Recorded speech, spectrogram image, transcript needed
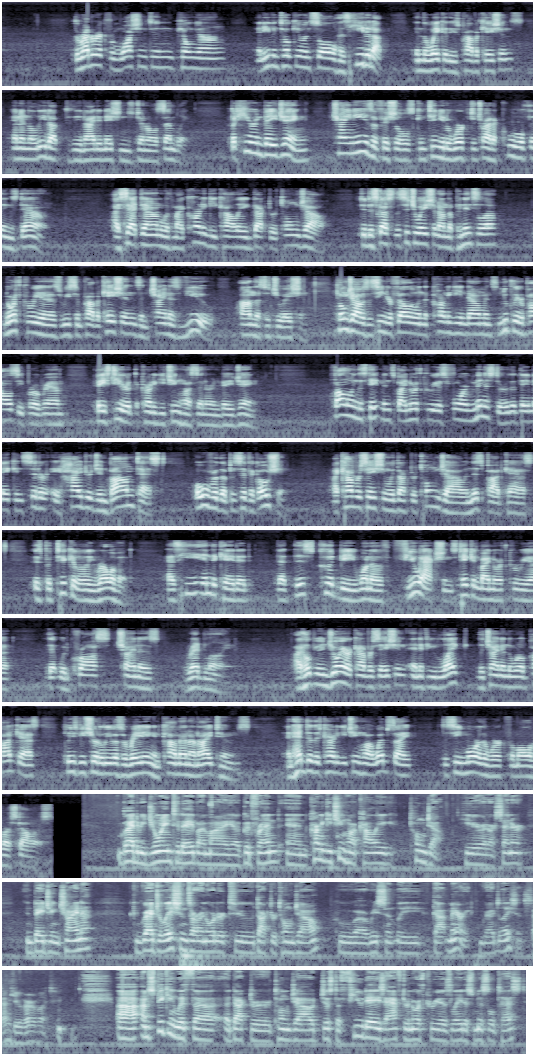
The rhetoric from Washington, Pyongyang, and even Tokyo and Seoul has heated up in the wake of these provocations and in the lead up to the United Nations General Assembly. But here in Beijing, Chinese officials continue to work to try to cool things down. I sat down with my Carnegie colleague, Dr. Tong Zhao, to discuss the situation on the peninsula, North Korea's recent provocations, and China's view on the situation. Tong Zhao is a senior fellow in the Carnegie Endowment's Nuclear Policy Program based here at the Carnegie Tsinghua Center in Beijing following the statements by North Korea's foreign minister that they may consider a hydrogen bomb test over the Pacific Ocean. My conversation with Dr. Tong Zhao in this podcast is particularly relevant, as he indicated that this could be one of few actions taken by North Korea that would cross China's red line. I hope you enjoy our conversation, and if you like the China in the World podcast, please be sure to leave us a rating and comment on iTunes. And head to the Carnegie Tsinghua website to see more of the work from all of our scholars. I'm glad to be joined today by my uh, good friend and Carnegie Tsinghua colleague Tong Zhao here at our center in Beijing, China. Congratulations are in order to Dr. Tong Zhao, who uh, recently got married. Congratulations. Thank you very much. Uh, I'm speaking with uh, uh, Dr. Tong Zhao just a few days after North Korea's latest missile test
